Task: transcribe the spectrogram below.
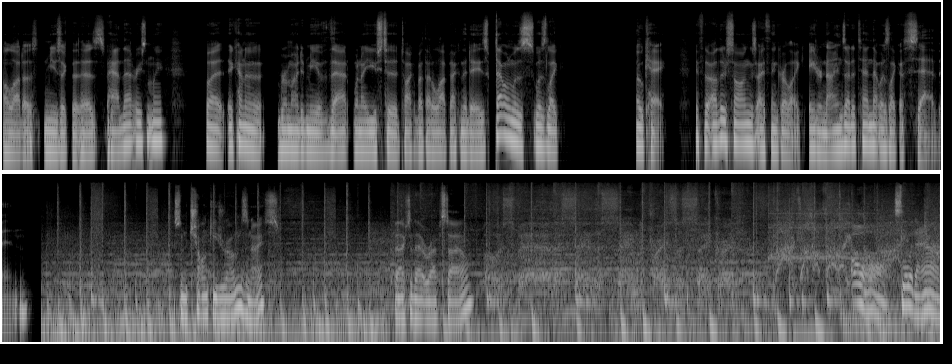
a lot of music that has had that recently. But it kind of reminded me of that when I used to talk about that a lot back in the days. That one was was like okay. If the other songs I think are like eight or nines out of ten, that was like a seven. Some chunky drums, nice. Back to that rap style. Oh, slow it down.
